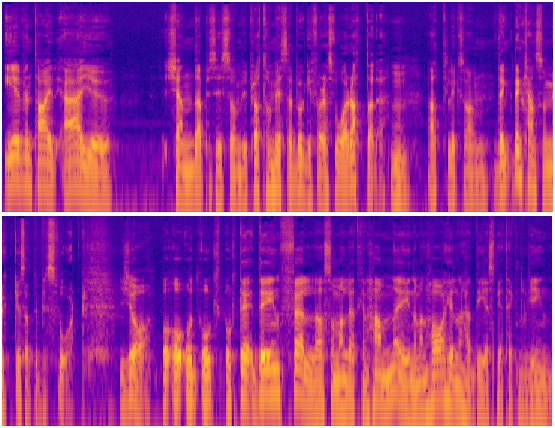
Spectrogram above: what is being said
Eventide är ju kända, precis som vi pratade om Mesa Buggy för, svårrattade. Att liksom, den, den kan så mycket så att det blir svårt. Ja, och, och, och, och, det, det är en fälla som man lätt kan hamna i när man har hela den här DSP-teknologin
